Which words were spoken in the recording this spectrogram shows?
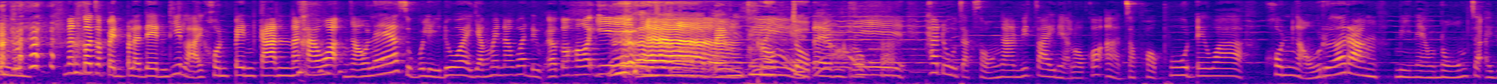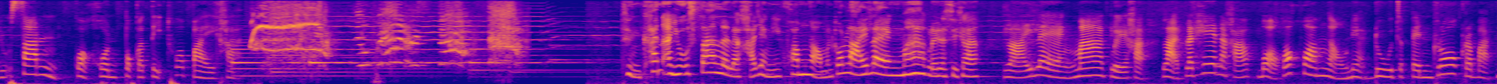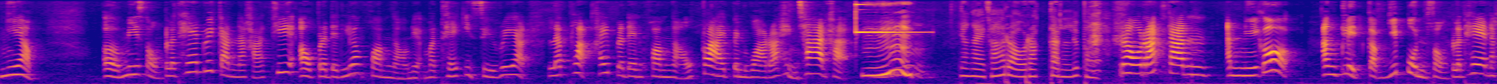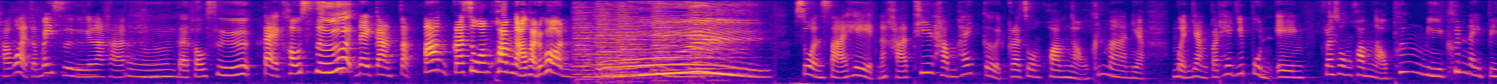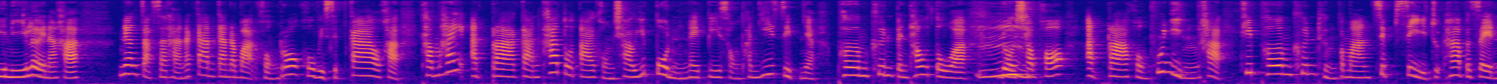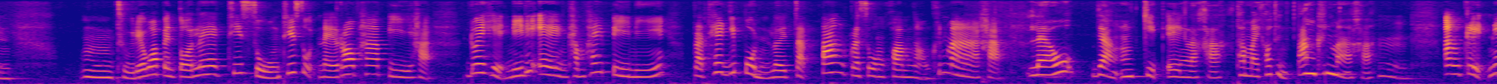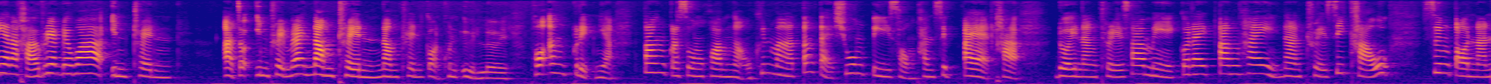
นั่นก็จะเป็นประเด็นที่หลายคนเป็นกันนะคะ ว่าเหงาแล้วสูบบุหรี่ด้วย ยังไม่นับว่าดื่มแอลกอฮอล์อีกอ่าเต็มที่ครบจบเต็มที่ถ้าดูจากสองงานวิจัยเนี่ยเราก็อาจจะพอพูดได้ว่า คนเหงาเรื้อรังมีแนวโน้มจะอายุสั้นกว่าคนปกติทั่วไปค่ะ ถึงขั้นอายุสั้นเลยแหละคะ อย่างนี้ความเหงามันก็ร้ายแรงมากเลยละสิคะ ร้ายแรงมากเลยค่ะ หลายประเทศนะคะ บอกว่าความเหงาเนี่ยดูจะเป็นโรคระบาดเงียบเออมี 2 ประเทศด้วยกันนะคะ ที่เอาประเด็นเรื่องความเหงาเนี่ยมา take it serious และผลักให้ประเด็นความเหงากลายเป็นวาระแห่งชาติค่ะยังไงคะ เรารักกันหรือเปล่า เรารักกันอันนี้ก็ อังกฤษกับญี่ปุ่น2ประเทศนะคะ ก็อาจจะไม่ซื้อนะคะเออแต่เขาซื้อแต่เขาซื้อในการจัดตั้งกระทรวงความเหงาค่ะทุกคนส่วนสาเหตุนะคะที่ทำให้เกิดกระทรวงความเหงาขึ้นมาเนี่ยเหมือนอย่างประเทศญี่ปุ่นเอง กระทรวงความเหงาเพิ่งมีขึ้นในปีนี้เลยนะคะ เนื่องจากสถานการณ์การระบาดของโรคโควิด -19 ค่ะทำให้อัตราการฆ่าตัวตายของชาวญี่ปุ่นในปี 2020 เนี่ยเพิ่มขึ้นเป็นเท่าตัว โดยเฉพาะอัตราของผู้หญิงค่ะ ที่เพิ่มขึ้นถึงประมาณ 14.5%อืมถือได้ว่าเป็นตัวเลขที่สูงที่สุดในรอบ 5 ปีค่ะ ด้วยเหตุนี้นี่เองทำให้ปีนี้ ประเทศญี่ปุ่นเลยจัดตั้งกระทรวงความเหงาขึ้นมาค่ะ แล้วอย่างอังกฤษเองล่ะคะทำไมเขาถึงตั้งขึ้นมาคะอืมอังกฤษเนี่ยนะคะ เรียกได้ว่า in trend อาจจะ in trend ไม่ได้นำเทรนด์นำเทรนด์ก่อนคนอื่นเลย เพราะอังกฤษเนี่ยตั้งกระทรวงความเหงาขึ้นมาตั้งแต่ช่วงปี 2018 ค่ะ โดยนางเทเรซาเมย์ก็ได้ตั้งให้นางเทรซี่เคราช์ซึ่งตอนนั้น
